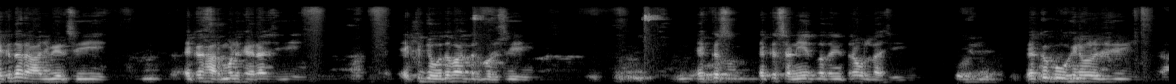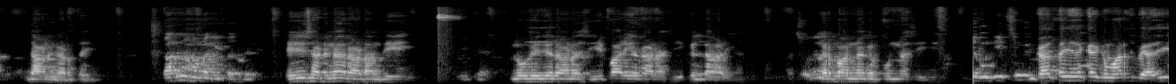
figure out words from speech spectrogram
ਇੱਕ ਤਾਂ ਰਾਜਵੀਰ ਸੀ ਇੱਕ ਹਰਮਨ ਖਹਿਰਾ ਸੀ ਇੱਕ ਜੋਧ ਬਹਾਦਰਪੁਰ ਸੀ ਇੱਕ ਇੱਕ ਸਨੀ ਪਤਾ ਨਹੀਂ ਧਰੌਲਾ ਸੀ ਇੱਕ ਕੋਹੀਨੂਰ ਸੀ ਦਾਨਗੜ੍ਹ ਤੇ। ਨਾਲ ਹਮਲਾ ਕੀਤਾ ਤੁਹਾਡੇ? ਇਹ ਜੀ ਸਾਡੇ ਨਾਲ ਰਾੜਾਂ ਦੀ ਲੋਹੇ ਦੇ ਰਾਣਾ ਸੀ ਭਾਰੀਆਂ ਰਾਣਾ ਸੀ ਕਿੱਲਾਂ ਵਾਲੀਆਂ। ਕਿਰਪਾਨਾਂ ਕਿਰਪੂਨਾ ਸੀ ਜੀ ਜਮਨਦੀਪ ਸਿੰਘ ਗੱਲ ਤਾਂ ਇਹ ਕਿ ਗਮਾਰ ਚ ਪਿਆ ਜੀ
